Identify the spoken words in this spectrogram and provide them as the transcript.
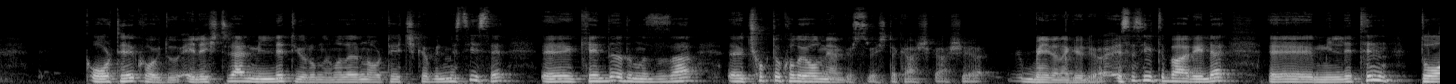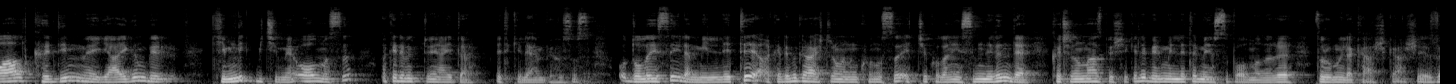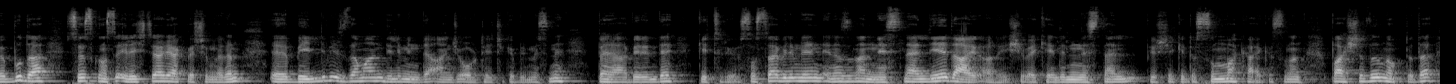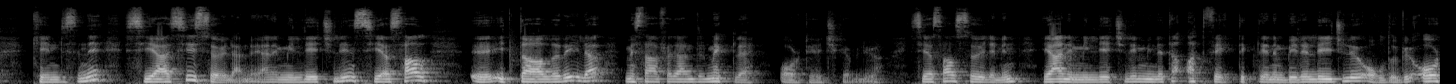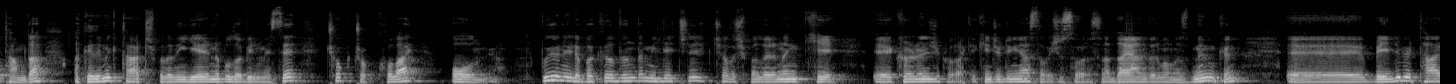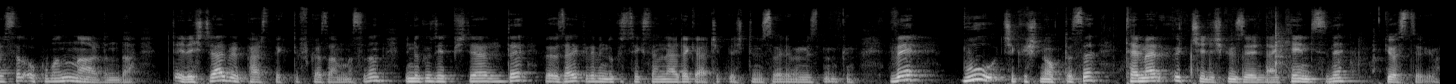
ortaya koyduğu eleştirel millet yorumlamalarının ortaya çıkabilmesi ise e, kendi adımıza e, çok da kolay olmayan bir süreçte karşı karşıya meydana geliyor. Esas itibariyle e, milletin doğal, kadim ve yaygın bir kimlik biçimi olması akademik dünyayı da etkileyen bir husus. O dolayısıyla milleti akademik araştırmanın konusu edecek olan isimlerin de kaçınılmaz bir şekilde bir millete mensup olmaları durumuyla karşı karşıyayız. Ve bu da söz konusu eleştirel yaklaşımların e, belli bir zaman diliminde anca ortaya çıkabilmesini beraberinde getiriyor. Sosyal bilimlerin en azından nesnelliğe dair arayışı ve kendini nesnel bir şekilde sunma kaygısının başladığı noktada kendisini siyasi söylemle yani milliyetçiliğin siyasal e, iddialarıyla mesafelendirmekle ortaya çıkabiliyor. Siyasal söylemin yani milliyetçiliğin millete atfettiklerinin belirleyiciliği olduğu bir ortamda akademik tartışmaların yerini bulabilmesi çok çok kolay olmuyor. Bu yönüyle bakıldığında milliyetçilik çalışmalarının ki e, kronolojik olarak 2. Dünya Savaşı sonrasına dayandırmamız mümkün. E, belli bir tarihsel okumanın ardında eleştirel bir perspektif kazanmasının 1970'lerde ve özellikle de 1980'lerde gerçekleştiğini söylememiz mümkün. Ve bu çıkış noktası temel üç çelişki üzerinden kendisini gösteriyor.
